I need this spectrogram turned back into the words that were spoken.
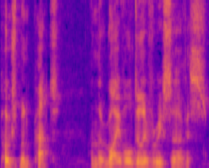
Postman Pat and the rival delivery service.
